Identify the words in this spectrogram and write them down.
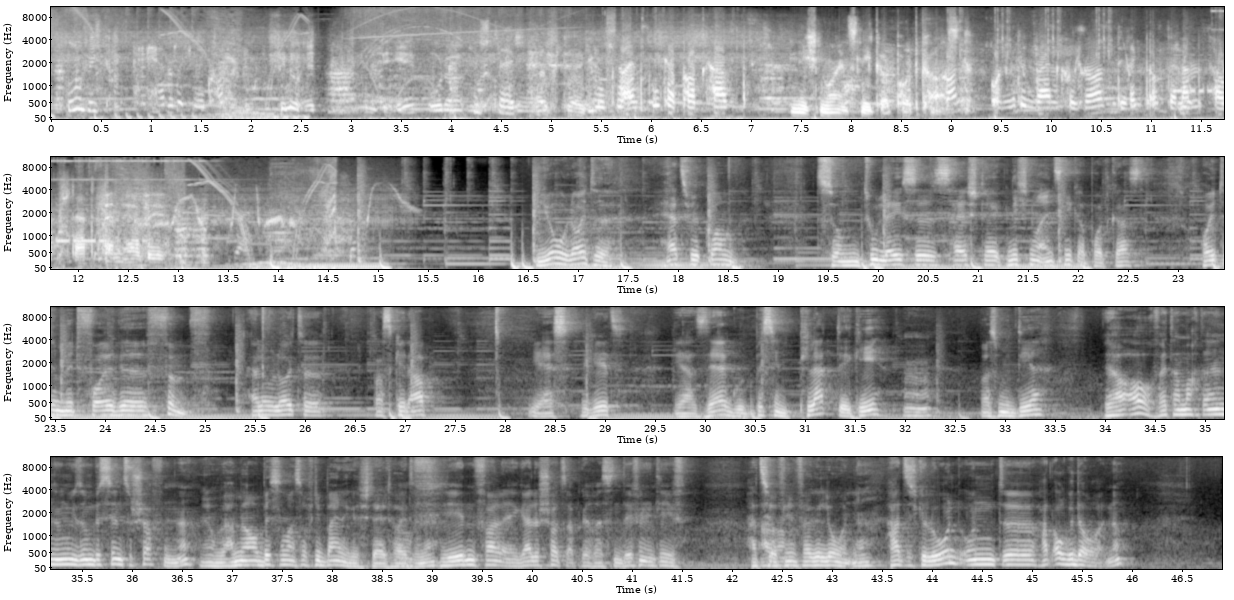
Vorsicht! Herzlich willkommen. Philo.de oder Hashtag. Nicht nur ein Sneaker-Podcast Nicht nur ein Sneaker-Podcast. und mit den beiden Cousins direkt aus der Landeshauptstadt. NRW. Yo Leute, herzlich willkommen zum Two Laces Hashtag nicht nur ein Sneaker Podcast. Heute mit Folge 5. Hallo Leute, was geht ab? Yes. Wie geht's? Ja, sehr gut. Bisschen platt, Dicky. Was mit dir? Ja, auch. Wetter macht einen irgendwie so ein bisschen zu schaffen, ne? Ja, wir haben ja auch ein bisschen was auf die Beine gestellt heute, ne? Auf jeden Fall, ey. Geile Shots abgerissen, definitiv. Hat sich auf jeden Fall gelohnt, ne? Hat sich gelohnt und äh, hat auch gedauert, ne?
